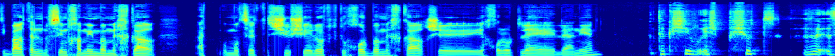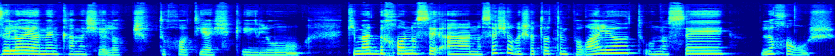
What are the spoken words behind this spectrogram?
דיברת על נושאים חמים במחקר. את מוצאת שאלות פתוחות במחקר שיכולות לעניין? תקשיבו, יש פשוט, זה, זה לא ייאמן כמה שאלות פתוחות יש, כאילו, כמעט בכל נושא, הנושא של רשתות טמפורליות הוא נושא לא חרוש.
